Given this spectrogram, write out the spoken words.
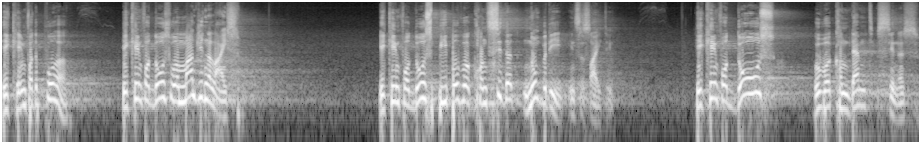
He came for the poor. He came for those who were marginalized. He came for those people who were considered nobody in society. He came for those who were condemned sinners.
